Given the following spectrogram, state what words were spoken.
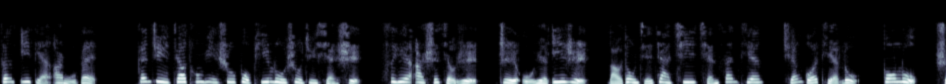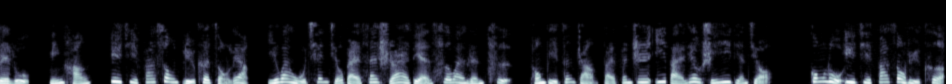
增一点二五倍。根据交通运输部披露数据显示。四月二十九日至五月一日劳动节假期前三天，全国铁路、公路、水路、民航预计发送旅客总量一万五千九百三十二点四万人次，同比增长百分之一百六十一点九；公路预计发送旅客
